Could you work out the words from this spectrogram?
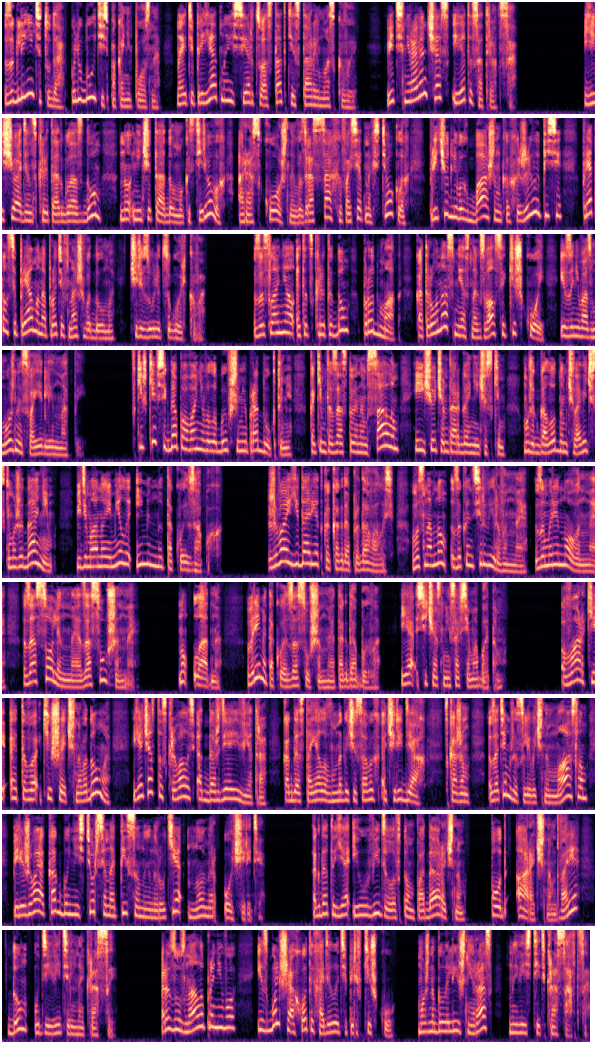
Загляните туда, полюбуйтесь, пока не поздно, на эти приятные сердцу остатки старой Москвы. Ведь не равен час, и это сотрется. Еще один скрытый от глаз дом, но не чита дома Костеревых, а роскошный, в изразцах и фасетных стеклах, причудливых башенках и живописи, прятался прямо напротив нашего дома, через улицу Горького. Заслонял этот скрытый дом продмаг, который у нас местных звался Кишкой из-за невозможной своей длинноты. В кишке всегда пованивало бывшими продуктами, каким-то застойным салом и еще чем-то органическим, может, голодным человеческим ожиданием — Видимо, оно имело именно такой запах. Живая еда редко когда продавалась, в основном законсервированная, замаринованная, засоленная, засушенная. Ну, ладно, время такое засушенное тогда было. Я сейчас не совсем об этом. В арке этого кишечного дома я часто скрывалась от дождя и ветра, когда стояла в многочасовых очередях, скажем, за тем же сливочным маслом, переживая, как бы не стерся написанный на руке номер очереди. Тогда-то я и увидела в том подарочном, под арочном дворе дом удивительной красы. Разузнала про него и с большей охотой ходила теперь в кишку. Можно было лишний раз навестить красавца.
